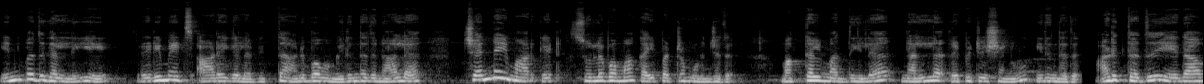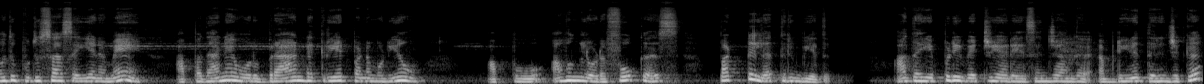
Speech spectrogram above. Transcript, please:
எண்பதுகள்லேயே ரெடிமேட்ஸ் ஆடைகளை விற்ற அனுபவம் இருந்ததுனால சென்னை மார்க்கெட் சுலபமாக கைப்பற்ற முடிஞ்சது. மக்கள் மத்தியில் நல்ல ரெப்புடேஷனும் இருந்தது. அடுத்தது ஏதாவது புதுசாக செய்யணுமே அப்போதானே ஒரு பிராண்டை கிரியேட் பண்ண முடியும். அப்போது அவங்களோட ஃபோக்கஸ் பட்டில் திரும்பியது. அதை எப்படி வெற்றி அடைய செஞ்சாங்க அப்படின்னு தெரிஞ்சுக்க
